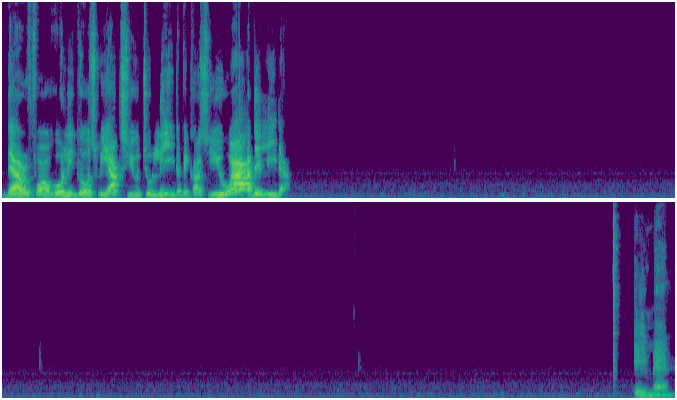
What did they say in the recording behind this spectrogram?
Therefore, Holy Ghost, we ask you to lead because you are the leader. Amen.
